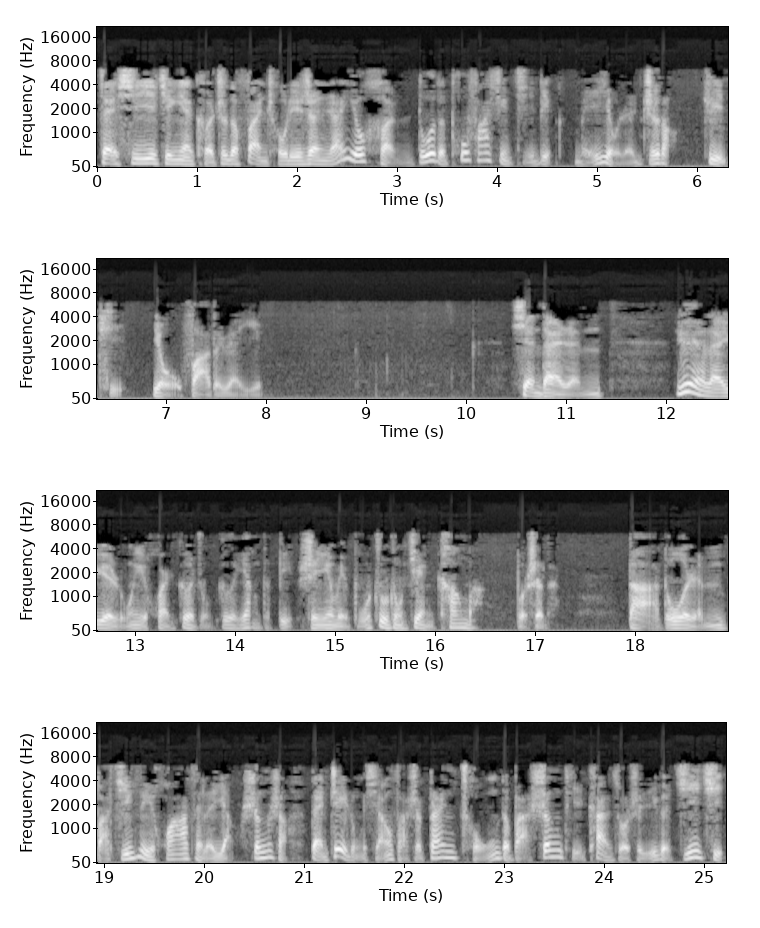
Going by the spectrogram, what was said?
在西医经验可知的范畴里，仍然有很多的突发性疾病，没有人知道具体诱发的原因。现代人。越来越容易患各种各样的病，是因为不注重健康吗？不是的，大多人把精力花在了养生上，但这种想法是单纯的把身体看作是一个机器，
